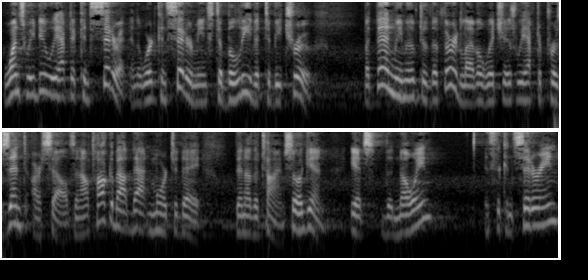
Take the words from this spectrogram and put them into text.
Once we do, we have to consider it, and the word consider means to believe it to be true. But then we move to the third level, which is we have to present ourselves. And I'll talk about that more today than other times. So again, it's the knowing, it's the considering,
